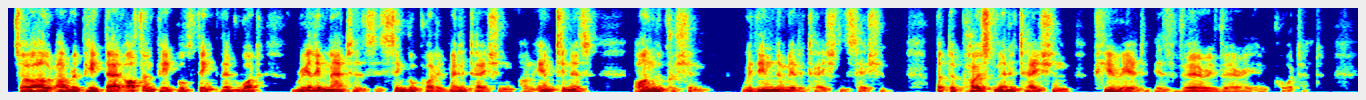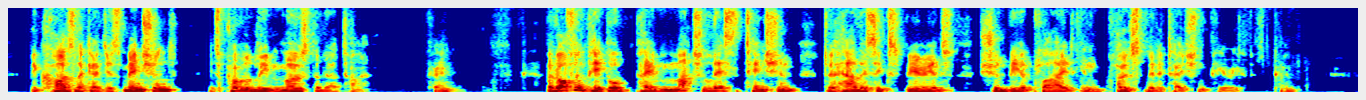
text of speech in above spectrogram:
so I'll, I'll, repeat that. Often people think that what really matters is single pointed meditation on emptiness on the cushion within the meditation session. But the post meditation period is very, very important because, like I just mentioned, it's probably most of our time. Okay. But often people pay much less attention to how this experience should be applied in post meditation period. Okay.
